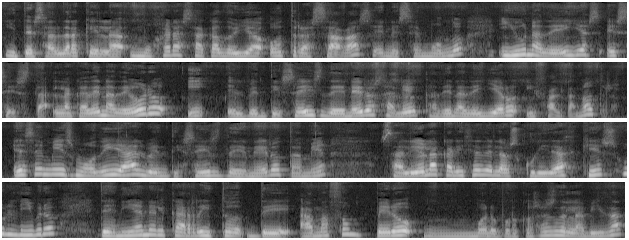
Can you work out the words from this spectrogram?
y te saldrá que la mujer ha sacado ya otras sagas en ese mundo y una de ellas es esta, La Cadena de Oro y el 26 de enero salió Cadena de Hierro y faltan otros. Ese mismo día, el 26 de enero también, salió La caricia de la oscuridad, que es un libro tenía en el carrito de Amazon, pero mm, bueno, por cosas de la vida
